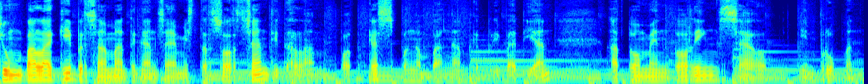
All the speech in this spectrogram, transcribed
Jumpa lagi bersama dengan saya Mr. Sorchan di dalam podcast pengembangan kepribadian atau mentoring self improvement.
